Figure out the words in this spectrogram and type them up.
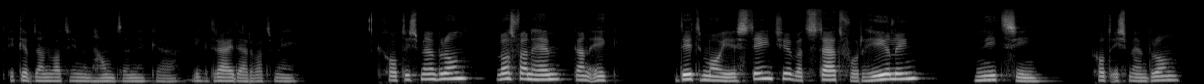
ik heb dan wat in mijn hand en ik, uh, ik draai daar wat mee. God is mijn bron. Los van Hem kan ik dit mooie steentje, wat staat voor heling, niet zien. God is mijn bron.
